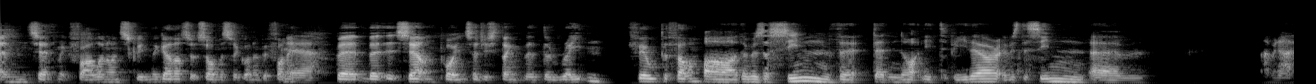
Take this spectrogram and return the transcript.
and Seth MacFarlane on screen together, so it's obviously going to be funny. yeah. But the, at certain points, I just think that the writing failed the film. Oh, there was a scene that did not need to be there. It was the scene. Um, I mean, I, I don't know,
